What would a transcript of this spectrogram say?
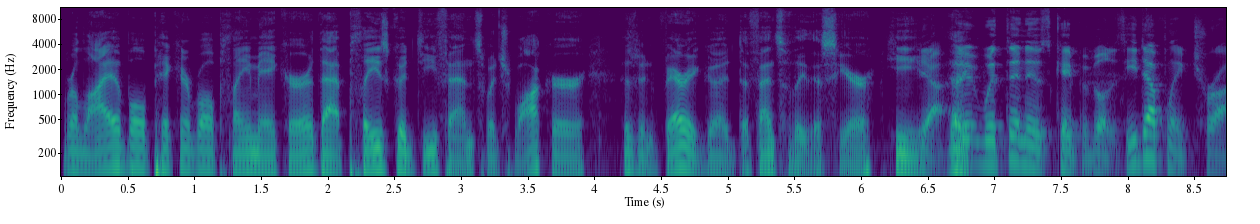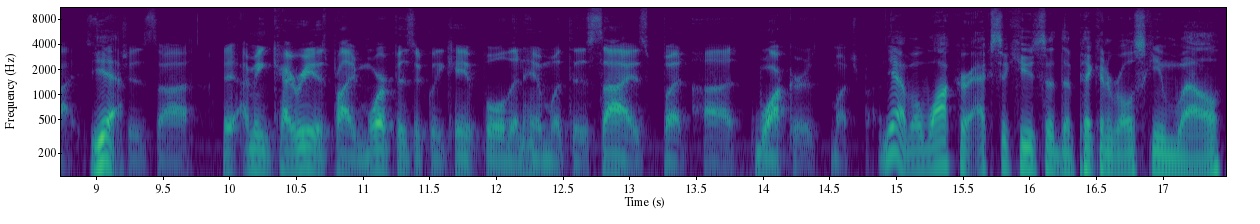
reliable pick and roll playmaker that plays good defense, which Walker has been very good defensively this year. He Yeah, like, within his capabilities, he definitely tries. Yeah. which is, uh, I mean, Kyrie is probably more physically capable than him with his size, but uh, Walker is much better. Yeah, but Walker executes the pick and roll scheme well.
